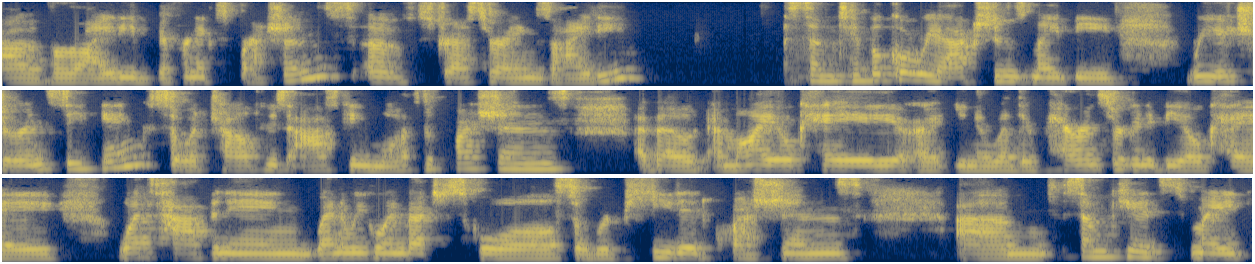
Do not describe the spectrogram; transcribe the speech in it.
a variety of different expressions of stress or anxiety. Some typical reactions might be reassurance seeking. So a child who's asking lots of questions about, am I okay? Or, you know, whether parents are going to be okay, what's happening, when are we going back to school? So repeated questions. Um, some kids might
